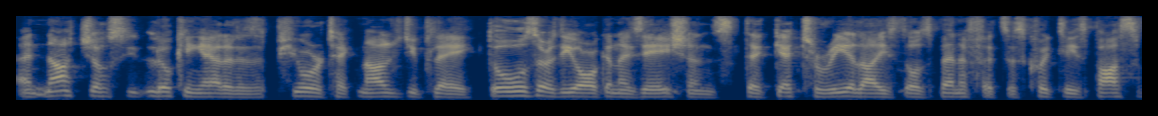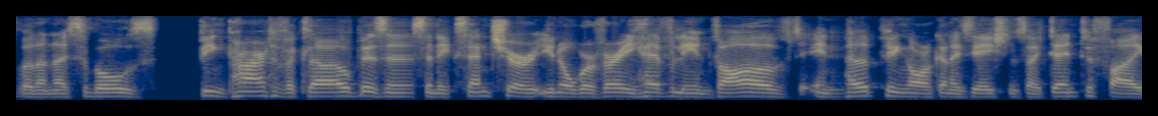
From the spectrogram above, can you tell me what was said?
and not just looking at it as a pure technology play, those are the organizations that get to realize those benefits as quickly as possible. And I suppose being part of a cloud business in Accenture, you know, we're very heavily involved in helping organizations identify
